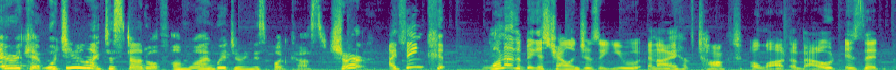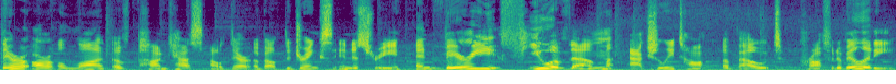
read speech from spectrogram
Erica, would you like to start off on why we're doing this podcast? Sure. I think one of the biggest challenges that you and I have talked a lot about is that there are a lot of podcasts out there about the drinks industry, and very few of them actually talk about profitability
